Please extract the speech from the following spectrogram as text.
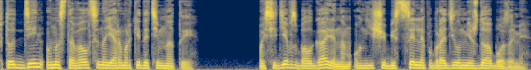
В тот день он оставался на ярмарке до темноты. Посидев с болгарином, он еще бесцельно побродил между обозами.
